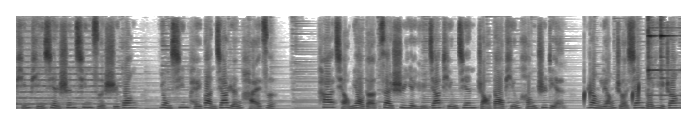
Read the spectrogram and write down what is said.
频频现身亲子时光，用心陪伴家人孩子。他巧妙地在事业与家庭间找到平衡之点，让两者相得益彰，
